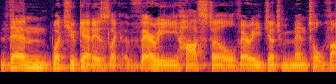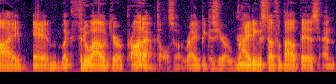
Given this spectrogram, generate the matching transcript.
then what you get is like a very hostile, very judgmental vibe, in, eh, like throughout your product, also, right? Because you're mm. writing stuff about this, and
